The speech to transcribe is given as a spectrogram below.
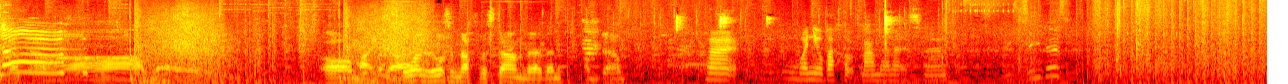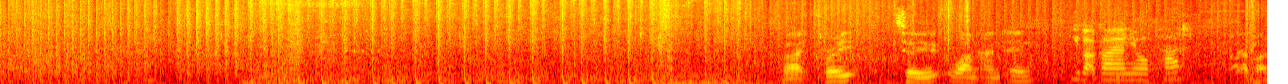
No! Oh no. Oh my There god. wasn't, there wasn't enough of us down there then. I'm down. Right. When you're back up, Rambo, let us know. See this? Right, three, two, one, and in. You got a guy on your pad? Yeah, bye.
